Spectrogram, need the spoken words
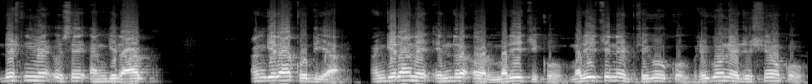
विष्णु ने उसे अंगिराग अंगिरा को दिया। अंगिरा ने इंद्र और मरीचि को, मरीचि ने भृगु को, भृगु ने ऋषियों को,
